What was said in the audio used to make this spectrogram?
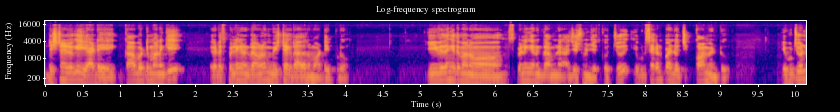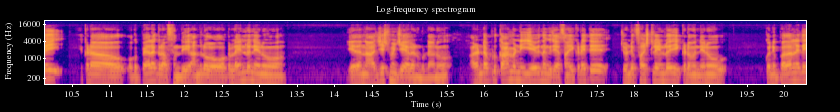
డిక్షనరీలోకి యాడ్ అయ్యాయి. కాబట్టి మనకి ఇక్కడ స్పెల్లింగ్ అండ్ గ్రామర్ మిస్టేక్ రాదనమాట ఇప్పుడు. ఈ విధంగా అయితే మనం స్పెల్లింగ్ అండ్ గ్రామర్ని అడ్జస్ట్మెంట్ చేసుకోవచ్చు. ఇప్పుడు సెకండ్ పాయింట్ వచ్చి కామెంట్ ఇప్పుడు చూడండి ఇక్కడ ఒక పారాగ్రాఫ్ ఉంది. అందులో ఒక లైన్లో నేను ఏదైనా అడ్జస్ట్మెంట్ చేయాలనుకుంటాను. అలాంటప్పుడు కామెంట్ని ఏ విధంగా చేస్తాను? ఇక్కడైతే చూడండి ఫస్ట్ లైన్లో ఇక్కడ నేను కొన్ని పదాలను అయితే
